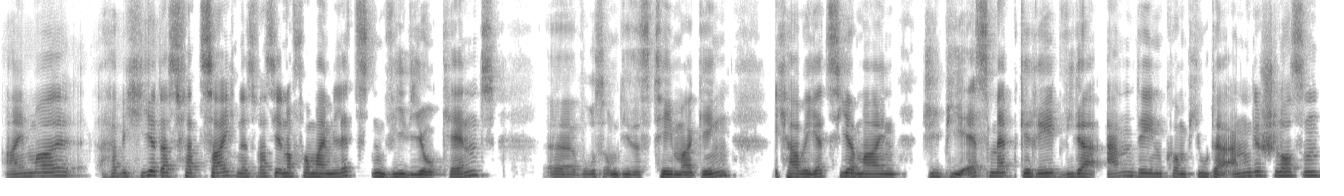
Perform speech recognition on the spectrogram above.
Einmal habe ich hier das Verzeichnis, was ihr noch von meinem letzten Video kennt, äh, wo es um dieses Thema ging. Ich habe jetzt hier mein GPS-Map-Gerät wieder an den Computer angeschlossen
